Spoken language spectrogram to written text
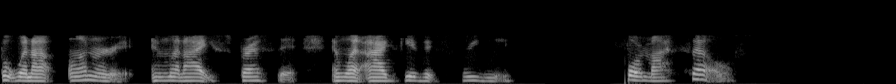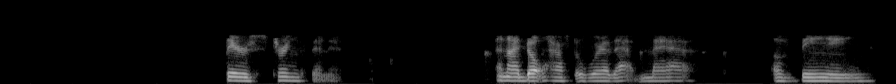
But when I honor it and when I express it and when I give it freely for myself, there's strength in it. And I don't have to wear that mask of being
